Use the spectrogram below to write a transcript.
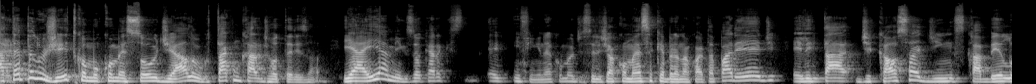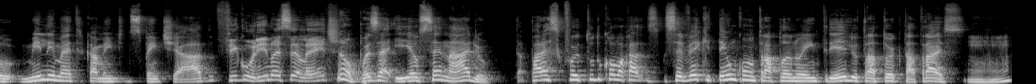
até pelo jeito como começou o diálogo, tá com cara de roteirizado. E aí, amigos, eu quero que. Enfim, né? Como eu disse, ele já começa quebrando a quarta parede, ele tá de calça jeans, cabelo milimetricamente despenteado. Figurino excelente. Não, pois é, e é o cenário. Parece que foi tudo colocado. Você vê que tem um contraplano entre ele e o trator que tá atrás? Uhum.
